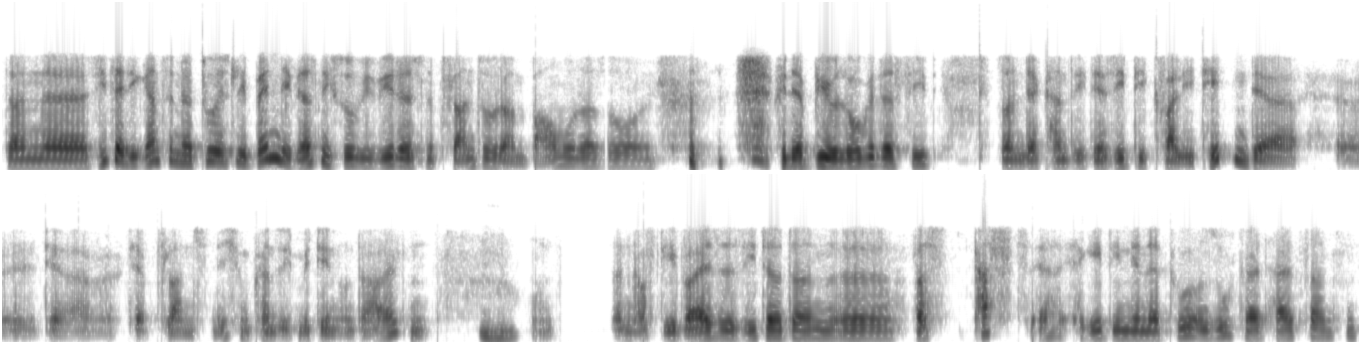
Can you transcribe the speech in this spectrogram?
dann äh, sieht er, die ganze Natur ist lebendig. Das ist nicht so, wie wir, das ist eine Pflanze oder ein Baum oder so, wie der Biologe das sieht, sondern der kann sich, der sieht die Qualitäten der, äh, der, der Pflanzen nicht und kann sich mit denen unterhalten. Mhm. Und dann auf die Weise sieht er dann, äh, was passt. Ja? Er geht in die Natur und sucht halt Heilpflanzen,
